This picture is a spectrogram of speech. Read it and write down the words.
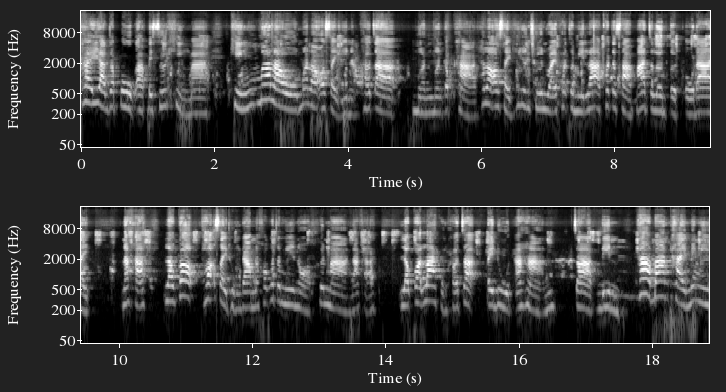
ใครอยากจะปลูกอะไปซื้อขิงมา ขิงเมื่อเราเมื่อเราเอาใส่ดินอะเขาจะเหมือนเหมือนกับขา ถ้าเราเอาใส่ที่ชื้นๆไว้เขาจะมีรากเขาจะสามารถเจริญเติบโตได้นะคะแล้วก็เพาะใส่ถุงดำแล้วเขาก็จะมีหน่อขึ้นมานะคะ แล้วก็รากของเขาจะไปดูดอาหารจากดิน ถ้าบ้านใครไม่มี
